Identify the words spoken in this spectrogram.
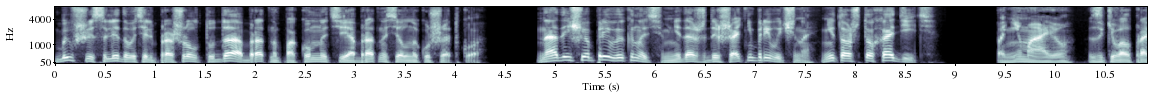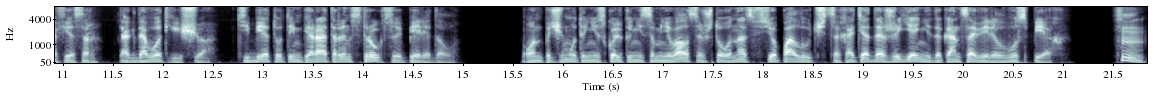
Бывший следователь прошел туда-обратно по комнате и обратно сел на кушетку. «Надо еще привыкнуть, мне даже дышать непривычно, не то что ходить». «Понимаю», — закивал профессор. «Тогда вот еще. Тебе тут император инструкцию передал. Он почему-то нисколько не сомневался, что у нас все получится, хотя даже я не до конца верил в успех». «Хм,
